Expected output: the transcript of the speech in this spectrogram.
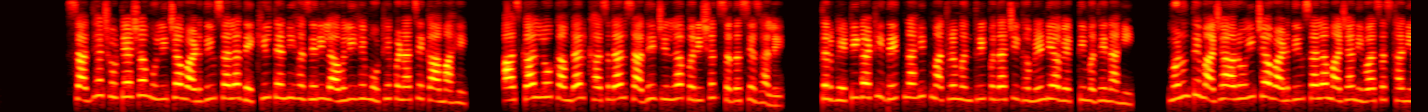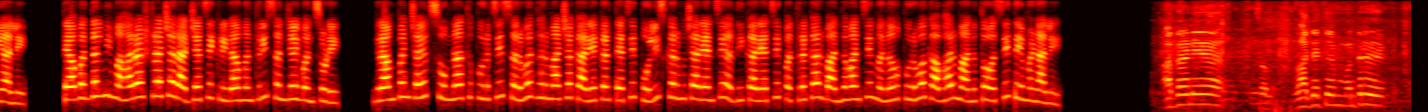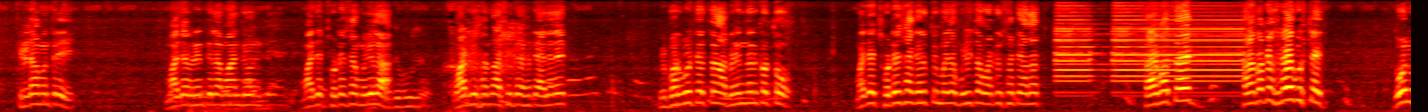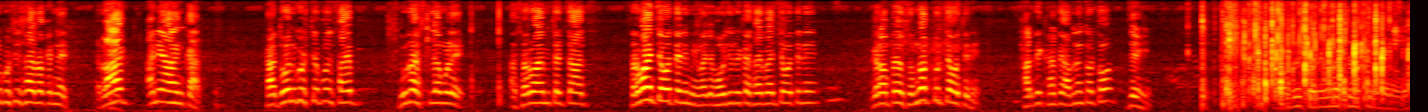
साध्या छोट्याशा मुलीच्या वाढदिवसाला देखील त्यांनी हजेरी लावली हे मोठेपणाचे काम आहे. आजकाल लोक आमदार खासदार साधे जिल्हा परिषद सदस्य झाले. तर भेटीगाठी देत नाहीत मात्र मंत्रीपदाची घमेंड या व्यक्तीमध्ये नाही. म्हणून ते माझ्या आरोहीच्या वाढदिवसाला माझ्या निवासस्थानी आले. त्याबद्दल मी महाराष्ट्राच्या राज्याचे क्रीडा मंत्री संजय बनसोडे ग्रामपंचायत सोमनाथपूरचे सर्व धर्माच्या कार्यकर्त्याचे पोलीस कर्मचाऱ्यांचे अधिकाऱ्याचे पत्रकार बांधवांचे मनपूर्वक आभार मानतो असे ते म्हणाले. आदरणीय राज्याचे मंत्री क्रीडा मंत्री माझ्या विनंतीला मान देऊन माझ्या छोट्याशा मुलीला वाढदिवसांना आशीर्वाद आलेले आहेत. मी भरपूर त्याचं अभिनंदन करतो. माझ्या छोट्याशा घरी तुम्ही माझ्या मुलीच्या वाढदिवसासाठी आलात. साहेबाचं एक साहेबाकडे सगळ्या गोष्टी आहेत. दोन गोष्टी साहेबाकडे नाहीत. राग आणि अहंकार. ह्या दोन गोष्टी पण साहेब दूर असल्यामुळे सर्व आम्ही त्यांच्या आज सर्वांच्या वतीने मी माझ्या भाऊजी विकास साहेबांच्या वतीने ग्रामपंचायत सोमनाथपूरच्या वतीने हार्दिक हार्दिक अभिनंदन करतो. जय हिंद. आपल्या परिवाराच्या वतीने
